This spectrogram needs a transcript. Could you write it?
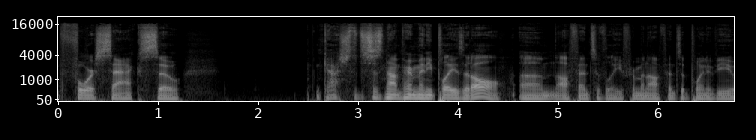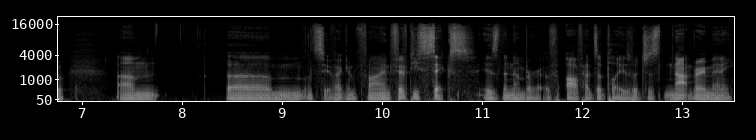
four sacks. So gosh, that's just not very many plays at all um, offensively from an offensive point of view. Um, um, let's see if I can find 56 is the number of offensive plays, which is not very many,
